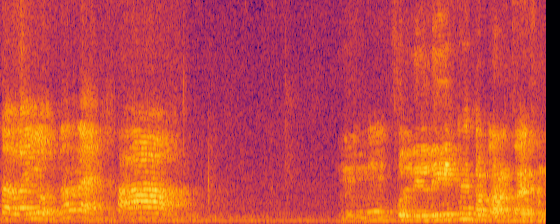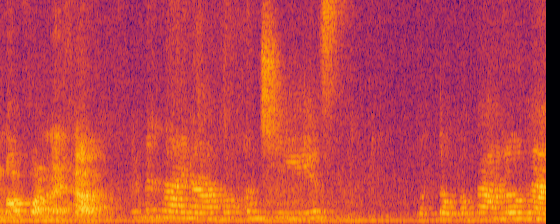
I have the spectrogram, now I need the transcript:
แต่ละหยดนั่นแหละค่ะอืมคุณลิลลี่ให้กำลังใจคุณป๊อปคอร์นหน่อยครับไม่ เป็นไรนะเพราะคนชีสฝนตกก็กลางโลกนะ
